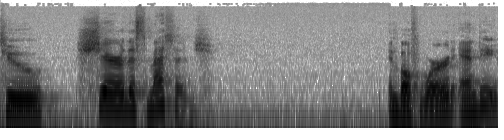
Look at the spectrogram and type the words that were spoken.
to share this message in both word and deed.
